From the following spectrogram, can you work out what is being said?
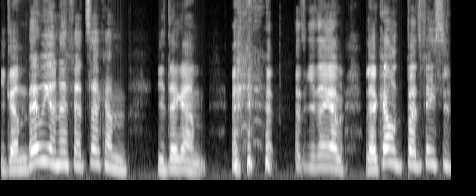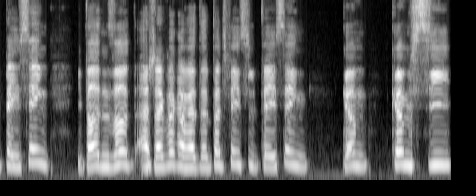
Il est comme, ben oui, on a fait ça comme... Il était comme... Parce qu'il était comme, le compte, pas de filles sur le pacing. Il parlait de nous autres à chaque fois qu'on mettait pas de filles sur le pacing. Comme, comme si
